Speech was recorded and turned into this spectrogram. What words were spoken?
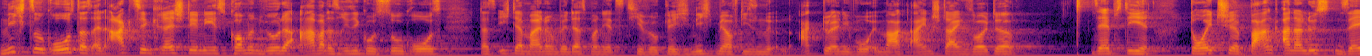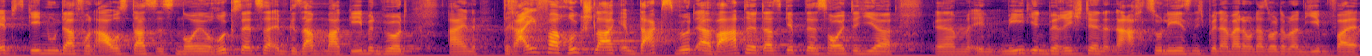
nicht so groß, dass ein Aktiencrash demnächst kommen würde, aber das Risiko ist so groß, dass ich der Meinung bin, dass man jetzt hier wirklich nicht mehr auf diesem aktuellen Niveau im Markt einsteigen sollte. Selbst die deutsche Bankanalysten selbst gehen nun davon aus, dass es neue Rücksetzer im Gesamtmarkt geben wird. Ein Dreifach-Rückschlag im DAX wird erwartet. Das gibt es heute hier ähm, in Medienberichten nachzulesen. Ich bin der Meinung, da sollte man in jedem Fall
